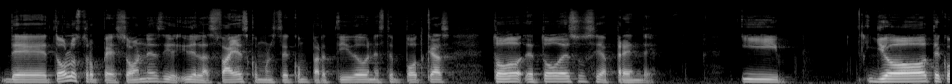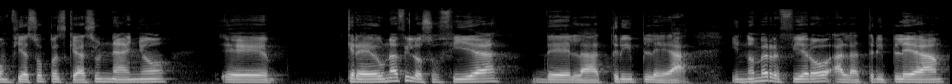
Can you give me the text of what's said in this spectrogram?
de todos los tropezones y, de las fallas, como les he compartido en este podcast, todo, de todo eso se aprende. Y yo te confieso pues que hace un año eh, creé una filosofía de la triple A. Y no me refiero a la triple A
